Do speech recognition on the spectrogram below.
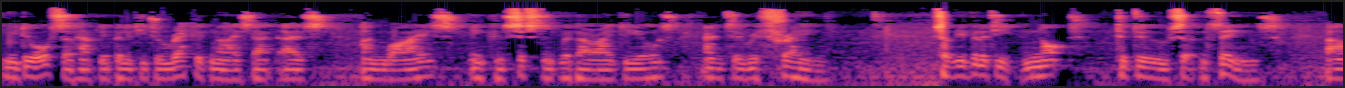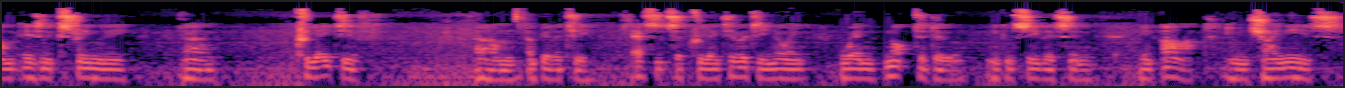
we do also have the ability to recognize that as unwise, inconsistent with our ideals, and to refrain. So the ability not to do certain things um, is an extremely uh, creative um, ability, essence of creativity, knowing when not to do. You can see this in, in art, in Chinese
